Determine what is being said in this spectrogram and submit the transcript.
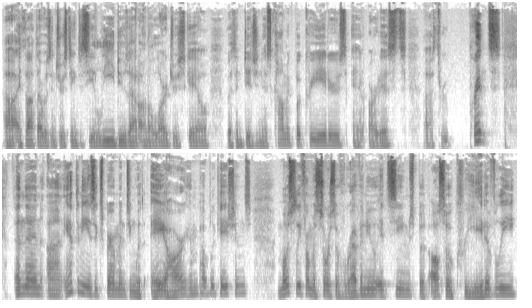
Uh, I thought that was interesting to see Lee do that on a larger scale with indigenous comic book creators and artists uh, through prints. And then uh, Anthony is experimenting with AR in publications mostly from a source of revenue, it seems, but also creatively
